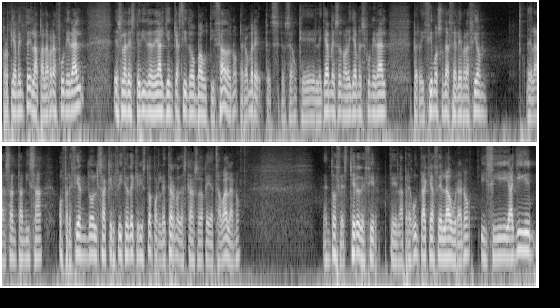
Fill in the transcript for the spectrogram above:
propiamente la palabra funeral es la despedida de alguien que ha sido bautizado no pero hombre pues, pues, aunque le llames o no le llames funeral pero hicimos una celebración de la Santa Misa ofreciendo el sacrificio de Cristo por el eterno descanso de aquella chavala no entonces quiero decir que la pregunta que hace Laura no y si allí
